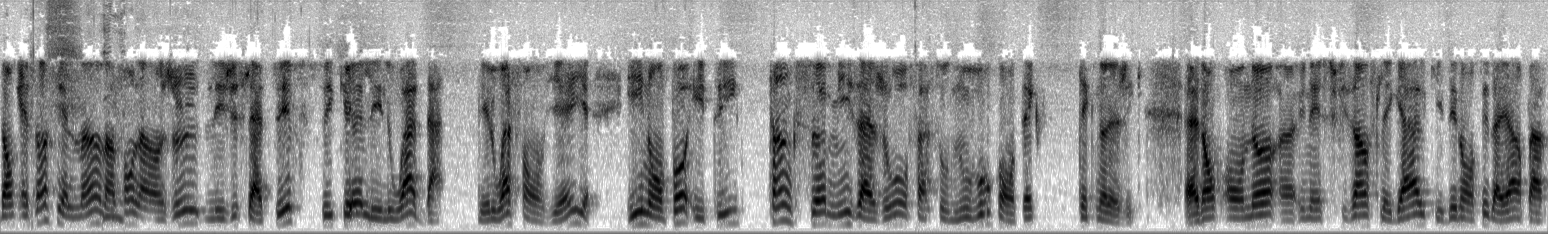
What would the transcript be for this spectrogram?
donc, essentiellement, dans le fond, l'enjeu législatif, c'est que les lois datent. Les lois sont vieilles et n'ont pas été tant que ça mises à jour face au nouveau contexte technologique. Euh, donc, on a euh, une insuffisance légale qui est dénoncée d'ailleurs par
